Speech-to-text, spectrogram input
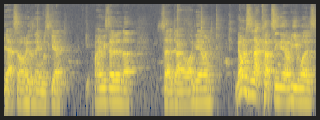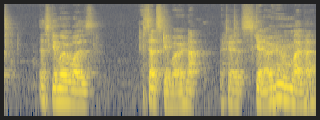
Yeah, so his name was Skit. Finally said in the sad dialogue there. And notice in that cutscene there, he was Skimmer was said Skimmer, not Skinner. My bad.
